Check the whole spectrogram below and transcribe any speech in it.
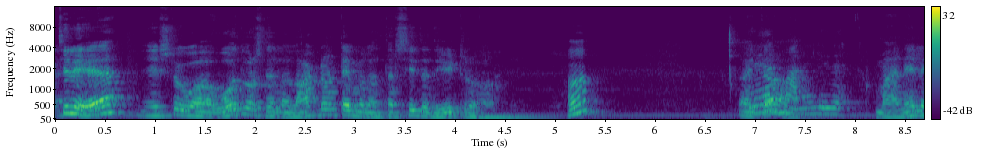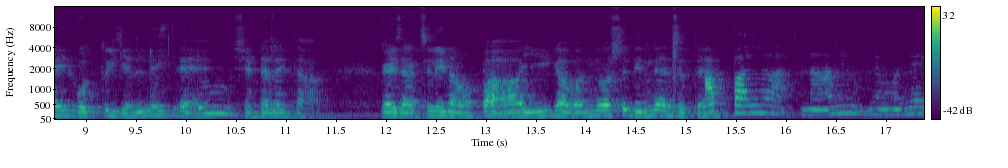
ಆ್ಯಕ್ಚುಲಿ ಎಷ್ಟು ಹೋದ ವರ್ಷದಲ್ಲ ಲಾಕ್ಡೌನ್ ಟೈಮಲ್ಲ ತರಿಸಿದ್ದದು ಹೀಟ್ರು ಹಾಂ? ಆಯ್ತಾ? ಮನೇಲಿದೆ. ಮನೇಲಿ ಐತೆ ಗೊತ್ತು ಎಲ್ಲೈತೆ ಶೆಡ್ಡಲ್ಲಿ ಐತಾ ಗೈಸ್ ಆಕ್ಚುಲಿ ನಮ್ಮಪ್ಪ ಈಗ ಒಂದು ವರ್ಷದ ಹಿಂದೆ ಅನ್ಸುತ್ತೆ. ಅಪ್ಪ ಅಲ್ಲ ನಾನೇ ಮೊನ್ನೆ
